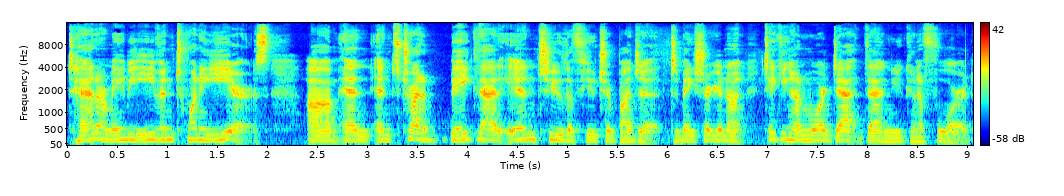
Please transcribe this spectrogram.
10 or maybe even 20 years. Um, and and try to bake that into the future budget to make sure you're not taking on more debt than you can afford.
